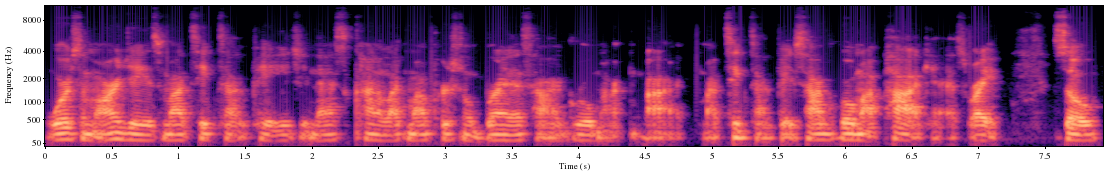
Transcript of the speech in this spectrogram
Words from RJ is my TikTok page, and that's kind of like my personal brand. That's how I grow my my my TikTok page. How I grow my podcast, right? So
